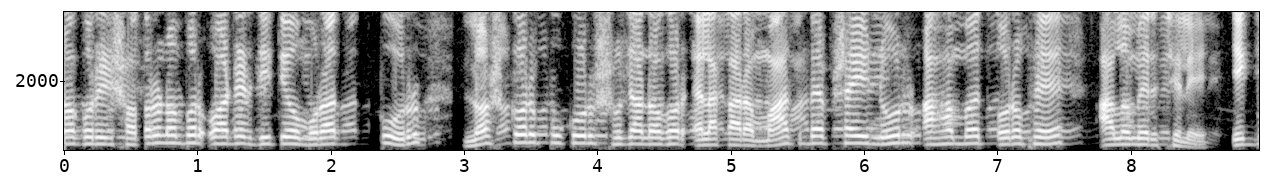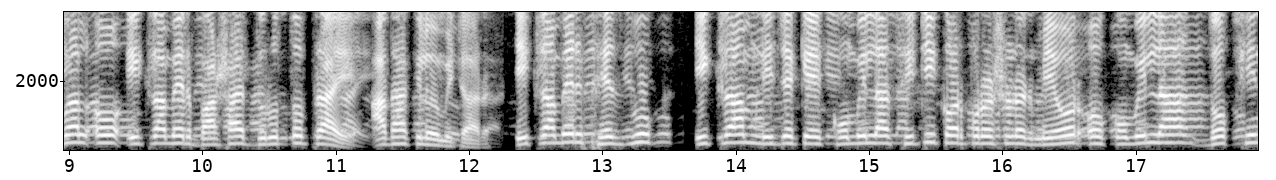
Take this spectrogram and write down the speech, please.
নগরীর সতেরো নম্বর ওয়ার্ডের দ্বিতীয় মুরাদপুর লস্কর পুকুর সুজানগর এলাকার মাছ ব্যবসায়ী নূর আহমদ ওরফে আলমের ছেলে। ইকবাল ও ইকরামের বাসায় দূরত্ব প্রায় আধা কিলোমিটার। ইকরামের ফেসবুক, ইকরাম নিজেকে কুমিল্লা সিটি কর্পোরেশনের মেয়র ও কুমিল্লা দক্ষিণ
